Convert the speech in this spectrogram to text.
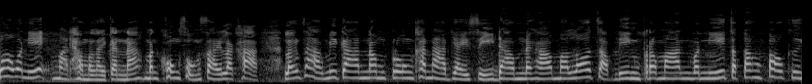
ว่าวันนี้มาทำอะไรกันนะ มันคงสงสัยละค่ะ หลังจากมีการนำกรงขนาดใหญ่สีดำนะคะ มาล่อจับลิงประมาณวันนี้จะตั้งเป้าคือ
